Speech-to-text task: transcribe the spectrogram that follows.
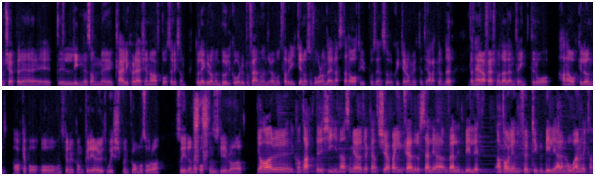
som köper eh, ett linne som eh, Kylie Kardashian har haft på sig liksom. Då lägger de en bulkorder på 500 mot fabriken och så får de det nästa dag typ och sen så skickar de ut det till alla kunder. Den här affärsmodellen tänkte då Hanna Åkerlund haka på och hon ska nu konkurrera ut Wish.com och så då. Så i den här posten så skriver hon att Jag har eh, kontakter i Kina som gör att jag kan köpa in kläder och sälja väldigt billigt. Antagligen för typ billigare än H&M liksom.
